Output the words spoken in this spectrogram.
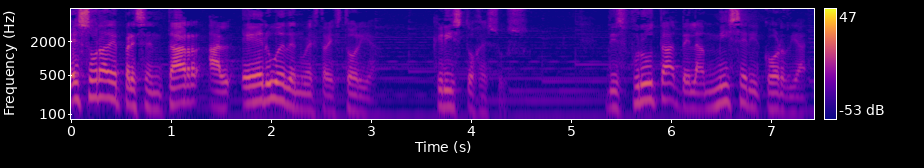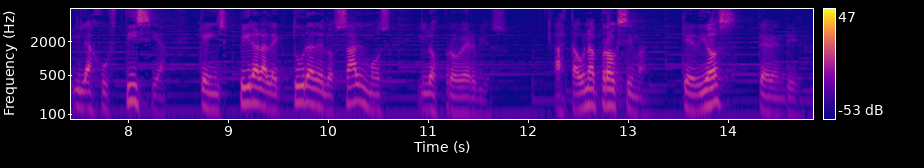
Es hora de presentar al héroe de nuestra historia, Cristo Jesús. Disfruta de la misericordia y la justicia que inspira la lectura de los salmos y los proverbios. Hasta una próxima. Que Dios te bendiga.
